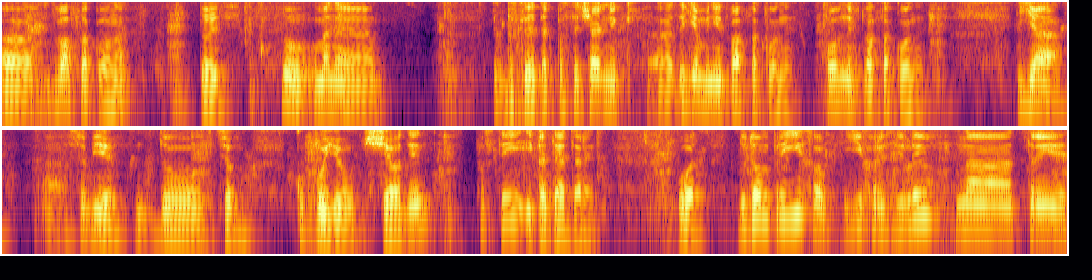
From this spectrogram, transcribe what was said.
е, два флакона. Тобто, ну, у мене, як би сказати так, постачальник е, дає мені два флакони. Повних два флакони. Я е, собі до цього купую ще один пустий і катетери. От. Додому приїхав, їх розділив на три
